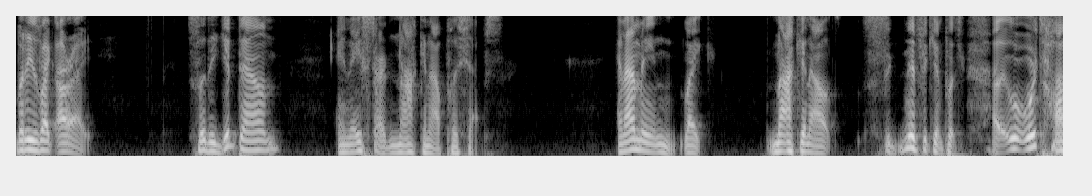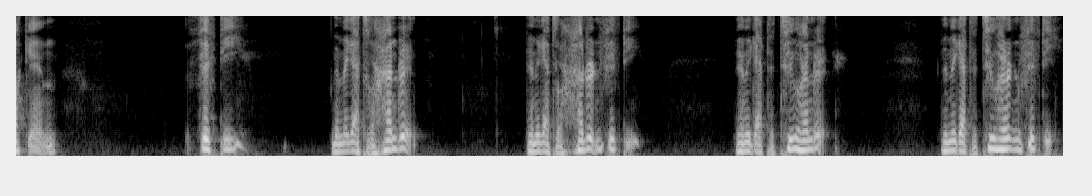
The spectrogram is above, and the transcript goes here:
But he was like, all right. So they get down and they start knocking out push ups. And I mean, like, knocking out significant push. Uh, we're talking 50, then they got to 100, then they got to 150, then they got to 200, then they got to 250.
